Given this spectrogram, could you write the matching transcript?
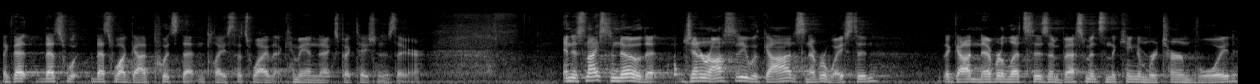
Like that, that's, what, that's why God puts that in place. That's why that command and expectation is there. And it's nice to know that generosity with God is never wasted, that God never lets his investments in the kingdom return void.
